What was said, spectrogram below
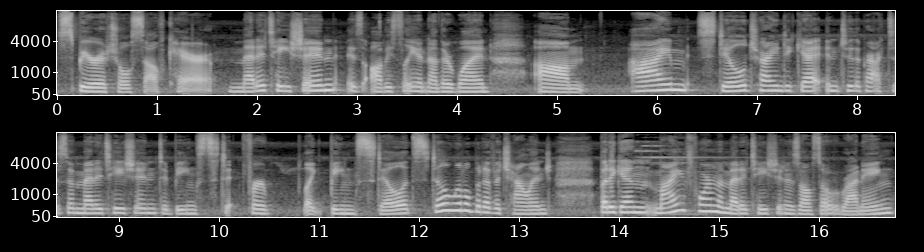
spiritual self-care. Meditation is obviously another one. Um, I'm still trying to get into the practice of meditation to being st- for like being still, it's still a little bit of a challenge. But again, my form of meditation is also running,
